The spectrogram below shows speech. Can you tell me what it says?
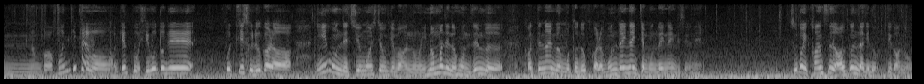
うんなんか本自体は結構仕事でこっち来るからいい本で注文しておけばあの今までの本全部買ってない分も届くから問題ないっちゃ問題ないんですよね。すごい関数空くんだけどっていうかあの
